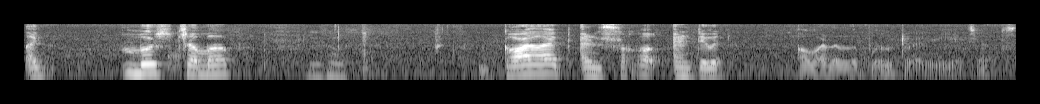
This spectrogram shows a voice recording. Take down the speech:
Like, mush some up, hmm garlic and salt, and do it on one of the blue tortillas.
